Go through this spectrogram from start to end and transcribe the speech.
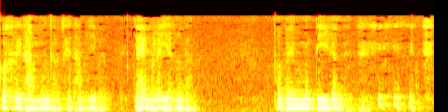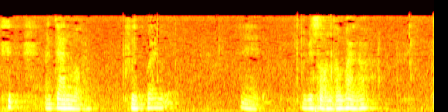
ก็เคยทำเหมือนกันเคยทำที่แบบ จะให้มันละเอียดเหมือนกันพอไปมันตีกัน อาจารย์บอกฝึกไว้ไปสอนเขาบ้างเนาะไป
